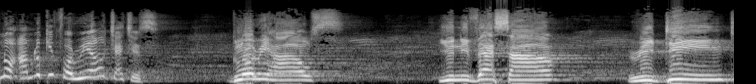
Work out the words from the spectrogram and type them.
No, I'm looking for real churches. Glory House, Universal, Redeemed,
